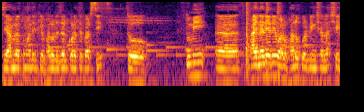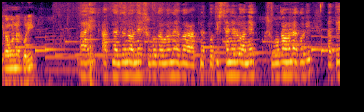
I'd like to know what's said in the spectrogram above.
যে আমরা তোমাদেরকে ভালো রেজাল্ট করাতে পারছি। তো তুমি ফাইনাল ইয়ারে আরও ভালো করবে ইনশাল্লাহ সেই কামনা করি। ভাই, আপনার জন্য অনেক শুভকামনা এবং আপনার প্রতিষ্ঠানেরও অনেক শুভকামনা করি। যাতে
